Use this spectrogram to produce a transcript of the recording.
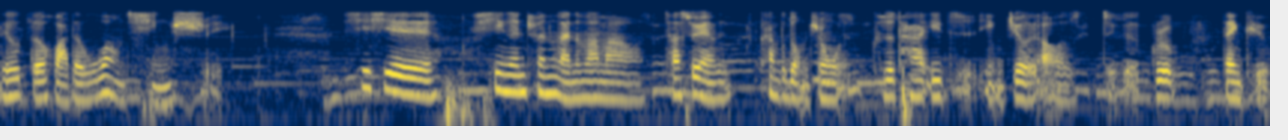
刘德华的《忘情水》，谢谢信恩春兰的妈妈哦，她虽然看不懂中文，可是她一直引咎要这个 group，thank you。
